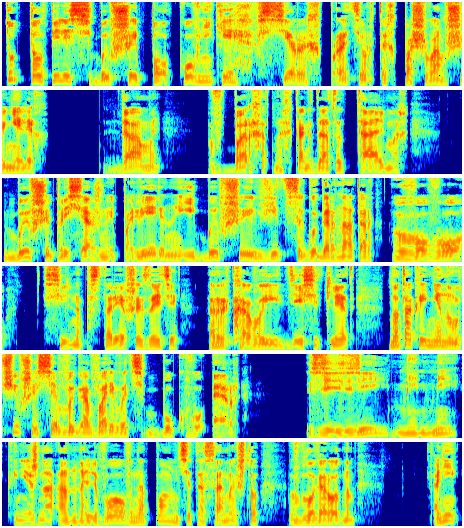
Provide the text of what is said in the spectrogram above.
Тут толпились бывшие полковники в серых, протертых по швам шинелях, дамы в бархатных когда-то тальмах, бывший присяжный поверенный и бывший вице-губернатор Вово, сильно постаревший за эти роковые десять лет, но так и не научившийся выговаривать букву «Р». Зизи, Мими, княжна Анна Львовна, помните та самая, что в Благородном? Они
